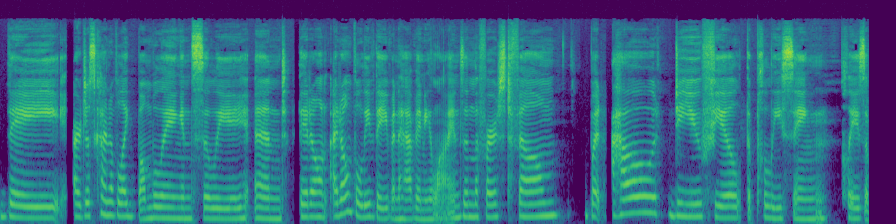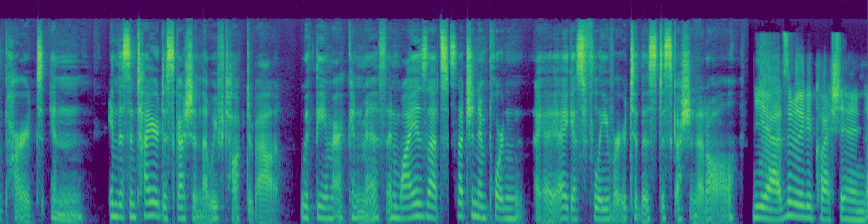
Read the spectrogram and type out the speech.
They are just kind of like bumbling and silly, and they don't, I don't believe they even have any lines in the first film. But how do you feel the policing plays a part in in this entire discussion that we've talked about with the American myth, and why is that such an important, I, I, guess, flavor to this discussion at all? Yeah, it's a really good question.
